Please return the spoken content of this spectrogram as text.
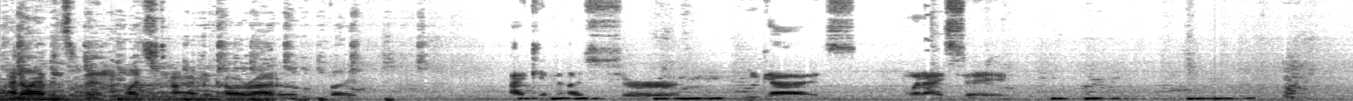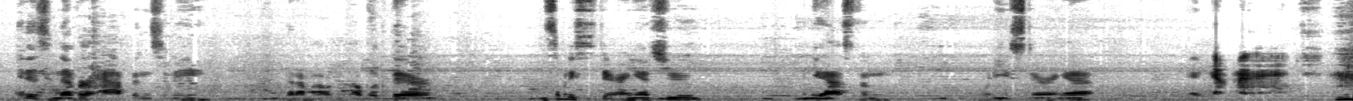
I know I haven't spent much time in Colorado, but I can assure you guys when I say it has never happened to me that I'm out in public there and somebody's staring at you and you ask them, What are you staring at? And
